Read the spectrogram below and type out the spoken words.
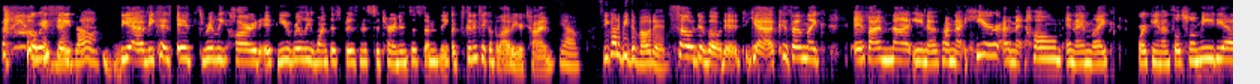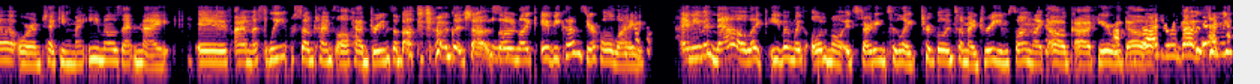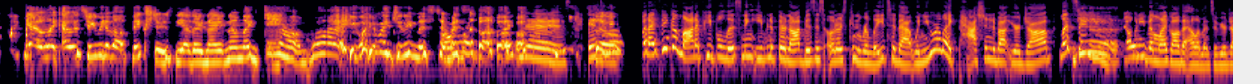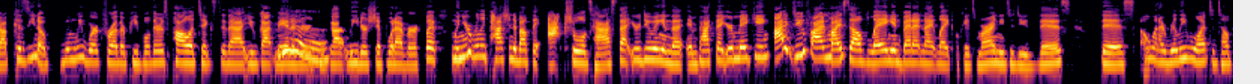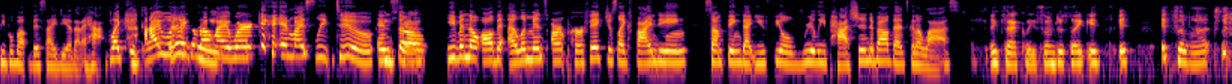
always say go. yeah because it's really hard if you really want this business to turn into something it's going to take up a lot of your time yeah so you got to be devoted. So devoted. Yeah. Cause I'm like, if I'm not, you know, if I'm not here, I'm at home and I'm like working on social media or I'm checking my emails at night. If I'm asleep, sometimes I'll have dreams about the chocolate shop. So I'm like, it becomes your whole life. And even now, like even with Olmo, it's starting to like trickle into my dreams. So I'm like, oh God, here we go. Oh God, here we go. Dreaming, yeah, I'm like, I was dreaming about fixtures the other night, and I'm like, damn, why? Why am I doing this to oh myself? My goodness. Isn't so, it but I think a lot of people listening, even if they're not business owners, can relate to that. When you are like passionate about your job, let's say yeah. you don't even like all the elements of your job, because, you know, when we work for other people, there's politics to that. You've got managers, yeah. you've got leadership, whatever. But when you're really passionate about the actual task that you're doing and the impact that you're making, I do find myself laying in bed at night, like, okay, tomorrow I need to do this this. Oh, and I really want to tell people about this idea that I have. Like exactly. I will think about my work in my sleep too. And so yeah. even though all the elements aren't perfect, just like finding something that you feel really passionate about that's going to last. Exactly. So I'm just like it's it's it's a lot.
